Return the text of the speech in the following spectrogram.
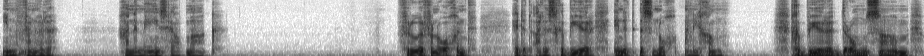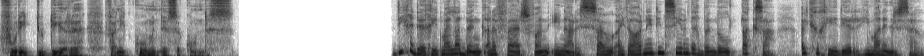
Een van hulle gaan 'n mens help maak. Vroeger vanoggend het dit alles gebeur en dit is nog aan die gang gebeure drom saam voor die toedeure van die komende sekondes. Die gedig het my laat dink aan 'n vers van Ina Rousseau uit haar 1970 bundel Taxa, uitgegee deur Iman en Rousseau.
